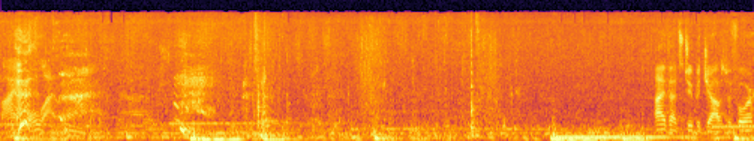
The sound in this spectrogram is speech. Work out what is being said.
buy a whole island. I've had stupid jobs before,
